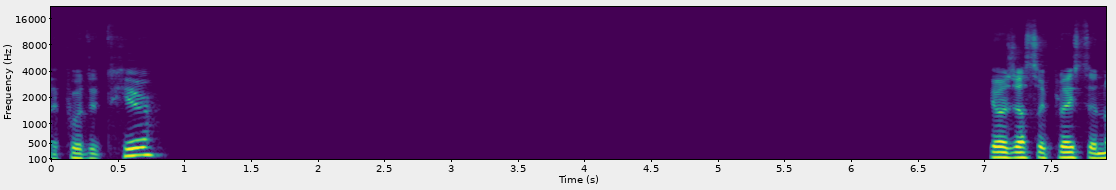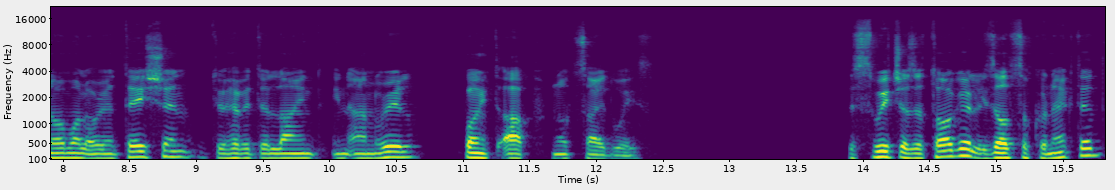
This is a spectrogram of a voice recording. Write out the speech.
I put it here. Here I just replace the normal orientation to have it aligned in Unreal, point up, not sideways. The switch as a toggle is also connected.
